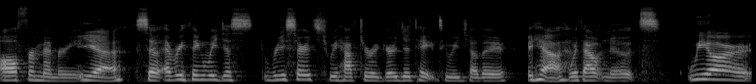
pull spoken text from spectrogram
all from memory. Yeah, So everything we just researched, we have to regurgitate to each other yeah. without notes. We are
